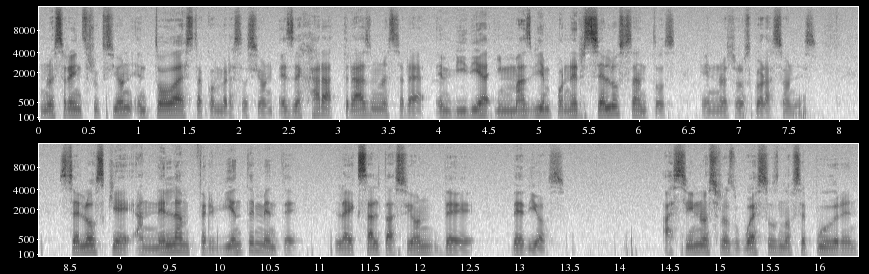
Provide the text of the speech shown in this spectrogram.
nuestra instrucción en toda esta conversación es dejar atrás nuestra envidia y más bien poner celos santos en nuestros corazones. Celos que anhelan fervientemente la exaltación de, Dios. Así nuestros huesos no se pudren,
